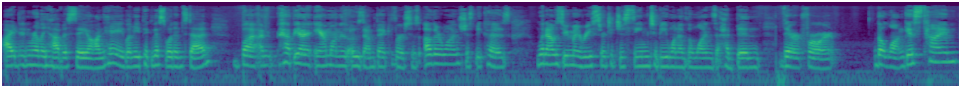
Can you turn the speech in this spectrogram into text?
I didn't really have a say on, hey, let me pick this one instead. But I'm happy I am on the Ozempic versus other ones just because when I was doing my research, it just seemed to be one of the ones that had been there for the longest time.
